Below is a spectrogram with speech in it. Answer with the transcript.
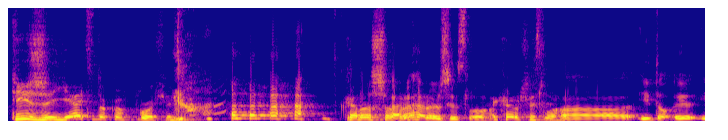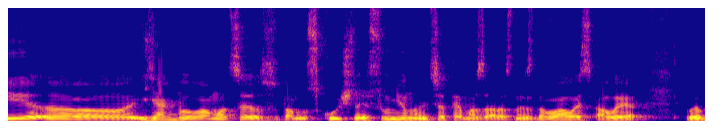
Ті ж яйця тільки в профіль. Хорошо. Хороше слово. Хороший слоган. Е, і то і, і е, як би вам оце там скучно і сумнівною ця тема зараз не здавалась, але ви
